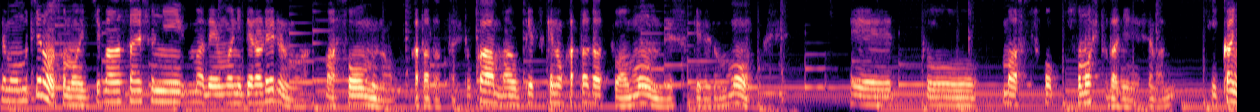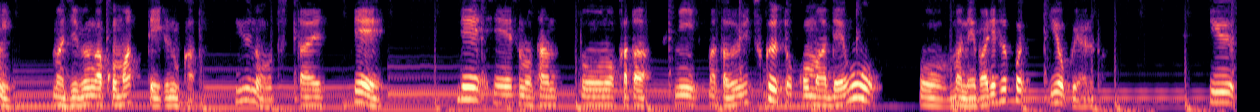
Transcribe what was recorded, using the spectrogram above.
でももちろんその一番最初にま電話に出られるのは、ま総務の方だったりとか、まあ、受付の方だとは思うんですけれども、えー、っと、まあそ、の人たちにですね、ま、いかにま自分が困っているのかというのを伝えて、で、え、その担当の方に、またどり着くとこまでを、こうまあ、粘り強くやるという、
